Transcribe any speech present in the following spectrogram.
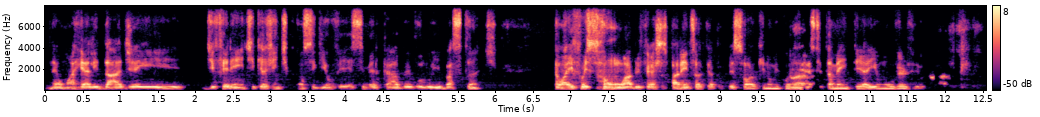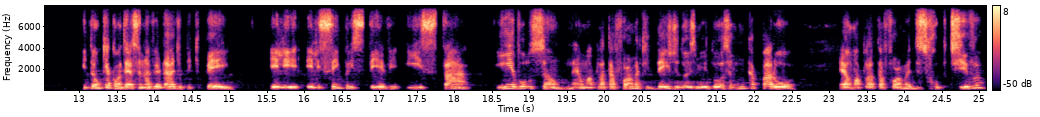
né, uma realidade aí diferente que a gente conseguiu ver esse mercado evoluir bastante. Então, aí foi só um abre e fecha os parênteses, até para o pessoal que não me conhece também ter aí um overview. Então, o que acontece? Na verdade, o PicPay, ele, ele sempre esteve e está em evolução, né? Uma plataforma que desde 2012 nunca parou. É uma plataforma disruptiva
